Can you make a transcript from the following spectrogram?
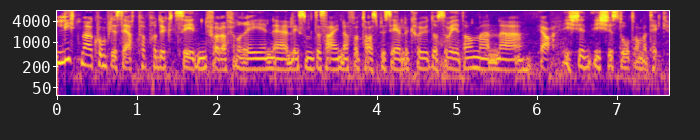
Litt mer komplisert på produktsiden, for raffineriene er liksom designer for å ta spesielle crude osv., men eh, ja, ikke, ikke stor dramatikk.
